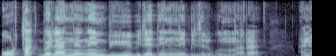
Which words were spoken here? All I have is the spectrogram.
Ortak bölenlerin en büyüğü bile denilebilir bunlara. Hani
